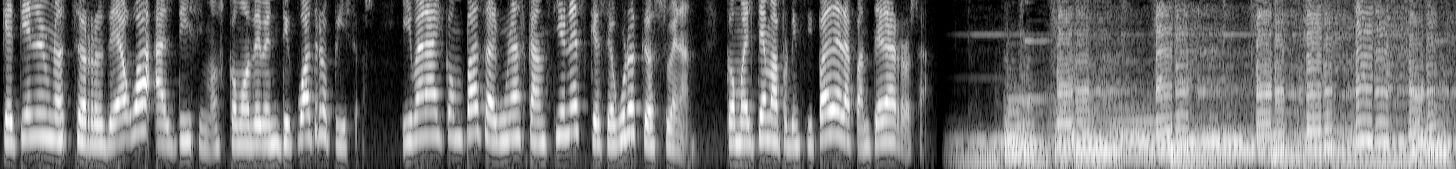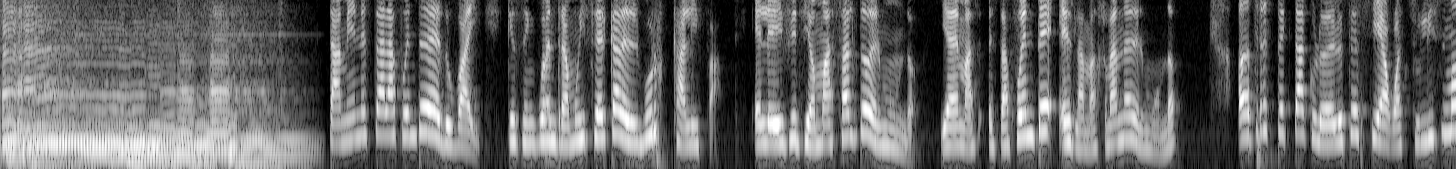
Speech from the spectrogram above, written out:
que tienen unos chorros de agua altísimos, como de 24 pisos, y van al compás de algunas canciones que seguro que os suenan, como el tema principal de la Pantera Rosa. También está la fuente de Dubái, que se encuentra muy cerca del Burj Khalifa, el edificio más alto del mundo, y además esta fuente es la más grande del mundo. Otro espectáculo de luces y agua chulísimo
